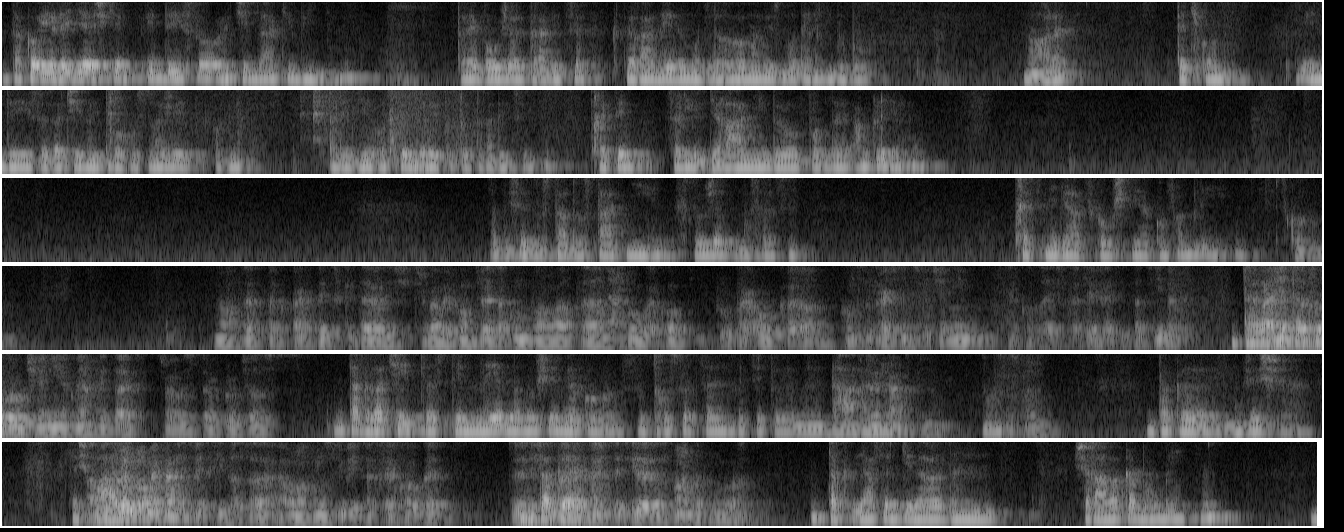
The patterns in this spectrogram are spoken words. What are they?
Takový lidi ještě v Indii jsou, ale čím dá tím míň. To je bohužel tradice, která nejde moc dohromady s moderní dobou. No ale teď v Indii se začínají trochu snažit, aby lidi ocenili tuto tradici. Předtím celé vzdělání bylo podle Anglie. Aby se dostal do státní služeb, musel si přesně dělat zkoušky jako v Anglii. Skoro. No, tak, tak prakticky teda, když třeba bychom chtěli zakomponovat eh, nějakou jako průpravu k eh, koncentračním cvičením, jako z hlediska těch recitací, tak Ta recitace, něco doporučení, jako nějaký text, třeba byste doporučil s... tak začít s tím nejjednodušším, jako sutru srdce, recitujeme To je dhárani. krátký, no. No. Aspoň. Tak eh, můžeš, chceš A to by pálit, bylo mechanistický zase, ono to musí být tak jako by... To, když Tak to bude je- mechanistický, tak zase to nebude fungovat. tak já jsem ti dal ten Šrávaka Bhumi, hm?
